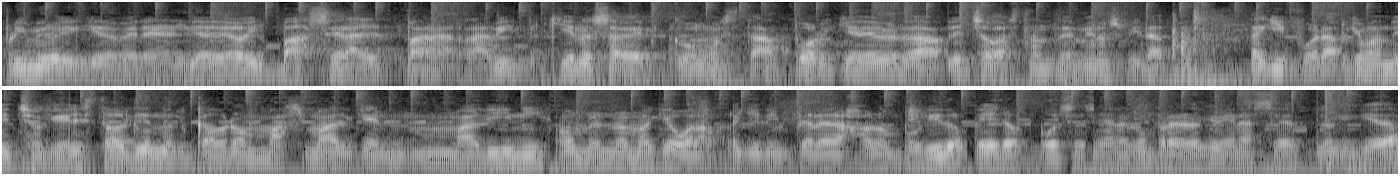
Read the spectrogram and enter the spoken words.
primero que quiero ver en el día de hoy va a ser al Pana Rabbit. Quiero saber cómo está porque de verdad le echo bastante de menos. Mirad, está aquí fuera porque me han dicho que está oliendo el cabrón más mal que en Malini. Hombre, normal que bueno, hay que limpiarle la jaula un poquito Pero pues enseñar a comprar lo que viene a ser lo que queda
